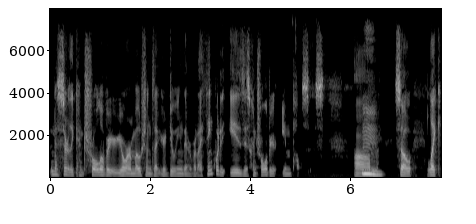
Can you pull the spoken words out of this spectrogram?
necessarily control over your emotions that you're doing there, but I think what it is is control over your impulses. Um, Hmm. so, like,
